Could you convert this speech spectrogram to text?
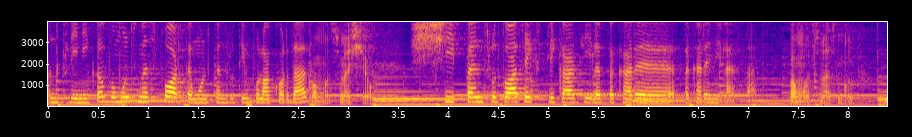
în clinică. Vă mulțumesc foarte mult pentru timpul acordat. Vă mulțumesc și eu. Și pentru toate explicațiile pe care, pe care ni le-ați dat. Vă mulțumesc mult.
